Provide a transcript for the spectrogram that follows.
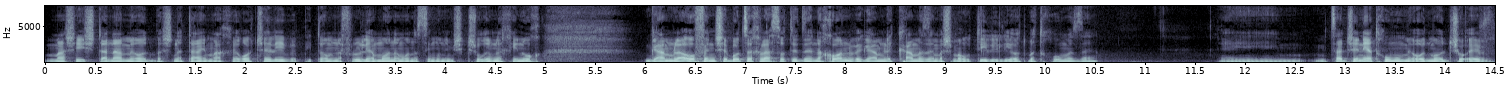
מה שהשתנה מאוד בשנתיים האחרות שלי, ופתאום נפלו לי המון המון אסימונים שקשורים לחינוך, גם לאופן שבו צריך לעשות את זה נכון, וגם לכמה זה משמעותי לי להיות בתחום הזה. אה, מצד שני, התחום הוא מאוד מאוד שואב,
